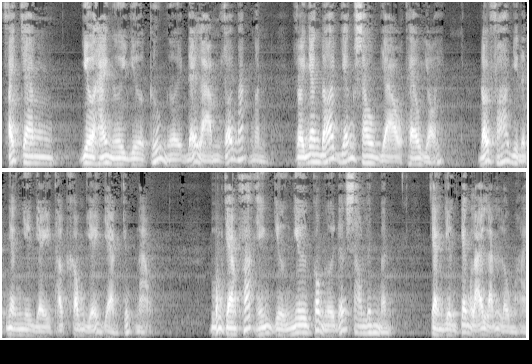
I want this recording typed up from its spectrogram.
Phải chăng vừa hại người vừa cứu người để làm rối mắt mình. Rồi nhân đó dấn sâu vào theo dõi. Đối phó với địch nhân như vậy thật không dễ dàng chút nào. Bỗng chàng phát hiện dường như có người đến sau lưng mình. Chàng dừng chân lại lạnh lùng hỏi.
